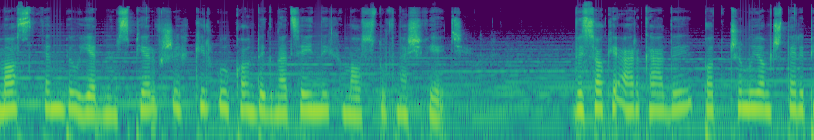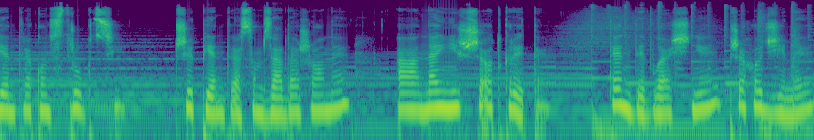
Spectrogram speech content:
Most ten był jednym z pierwszych kilku kondygnacyjnych mostów na świecie. Wysokie arkady podtrzymują cztery piętra konstrukcji. Trzy piętra są zadaszone, a najniższe odkryte. Tędy właśnie przechodzimy,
